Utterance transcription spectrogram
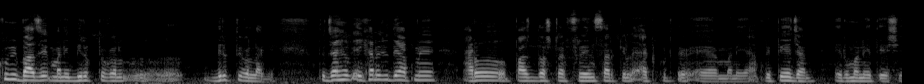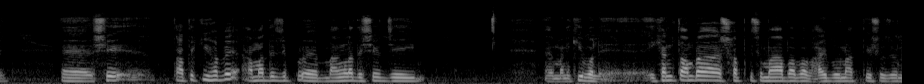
খুবই বাজে মানে বিরক্তকর বিরক্তিকর লাগে। তো যাই হোক, এখানে যদি আপনি আরও পাঁচ, দশটা ফ্রেন্ড সার্কেল অ্যাড করতে মানে আপনি পেয়ে যান রোমানিয়াতে এসে সে, তাতে কি হবে? আমাদের যে বাংলাদেশের যেই মানে কি বলে, এখানে তো আমরা সবকিছু মা, বাবা, ভাই, বোন, আত্মীয় স্বজন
